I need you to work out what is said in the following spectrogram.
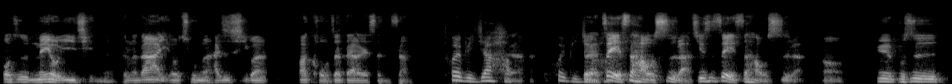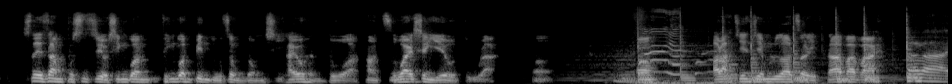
或是没有疫情了，可能大家以后出门还是习惯把口罩戴在身上，会比较好，会比较好。对，这也是好事啦，其实这也是好事啦。哦，因为不是世界上不是只有新冠新冠病毒这种东西，还有很多啊啊，紫外线也有毒啦，嗯，好，好了，今天节目就到这里，大家拜拜，拜拜。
